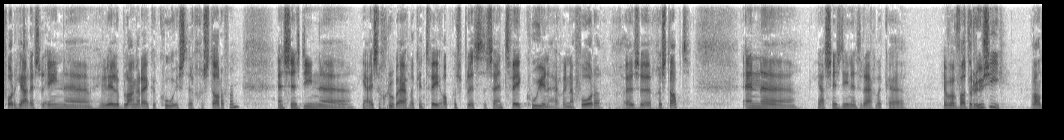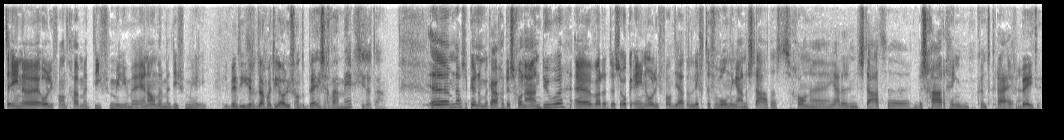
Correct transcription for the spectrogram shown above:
Vorig jaar is er één uh, hele belangrijke koe is er gestorven. En sindsdien uh, ja, is de groep eigenlijk in twee opgesplitst. Er zijn twee koeien eigenlijk naar voren uh, gestapt. En ja, sindsdien is er eigenlijk ja, wat ruzie. Want de ene olifant gaat met die familie mee en de andere met die familie. Je bent iedere dag met die olifanten bezig. Waar merk je dat aan? Um, nou, ze kunnen elkaar dus gewoon aanduwen. Uh, we hadden dus ook één olifant die had een lichte verwonding aan de staat. Dat je gewoon uh, ja, de staatbeschadiging kunt krijgen. Gebeten?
